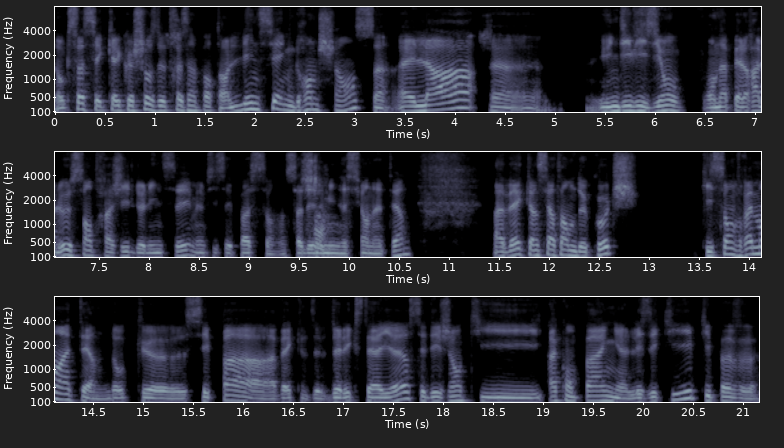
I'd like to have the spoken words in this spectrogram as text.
Donc ça, c'est quelque chose de très important. L'INSEE a une grande chance. Elle a euh, une division, on appellera le centre agile de l'INSEE, même si c'est pas sa, dénomination en interne, avec un certain nombre de coachs qui sont vraiment internes. Donc, euh, c'est pas avec de, l'extérieur, c'est des gens qui accompagnent les équipes, qui peuvent,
